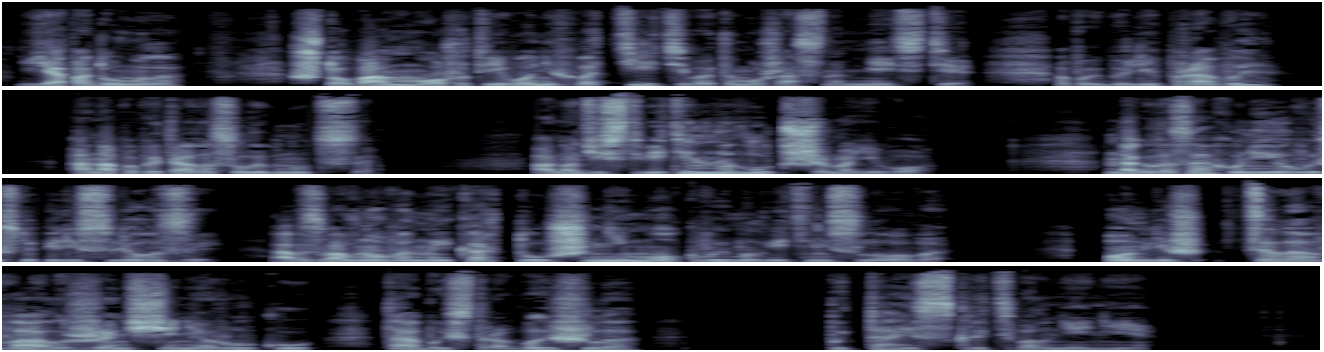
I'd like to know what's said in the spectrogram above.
Я подумала, что вам может его не хватить в этом ужасном месте. Вы были правы. Она попыталась улыбнуться. Оно действительно лучше моего. На глазах у нее выступили слезы, а взволнованный картуш не мог вымолвить ни слова. Он лишь целовал женщине руку, та быстро вышла, пытаясь скрыть волнение.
